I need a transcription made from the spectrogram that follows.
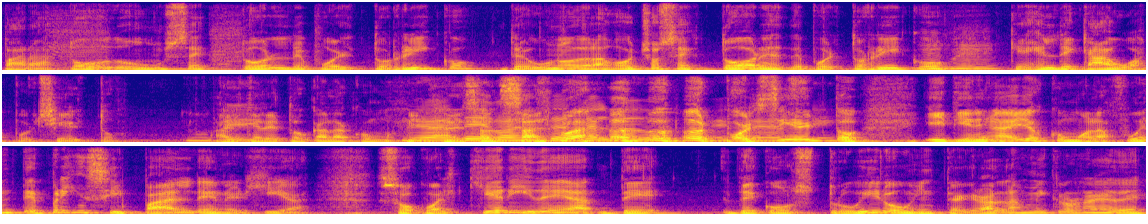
para todo un sector de Puerto Rico, de uno de los ocho sectores de Puerto Rico, que es el de Caguas, por cierto. al que le toca la comunidad de, San Salvador, por cierto, y tienen a ellos como la fuente principal de energía. So, cualquier idea de, de construir o integrar las microredes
